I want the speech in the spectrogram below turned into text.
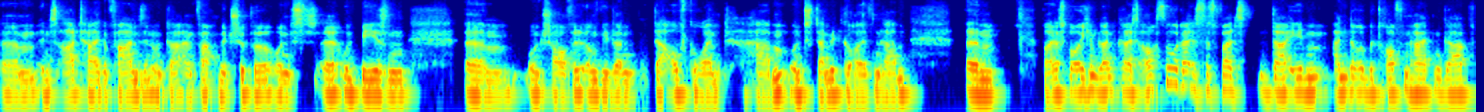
ähm, ins Ahrtal gefahren sind und da einfach mit Schippe und, äh, und Besen ähm, und Schaufel irgendwie dann da aufgeräumt haben und da mitgeholfen haben. Ähm, war das bei euch im Landkreis auch so oder ist es, weil es da eben andere Betroffenheiten gab,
